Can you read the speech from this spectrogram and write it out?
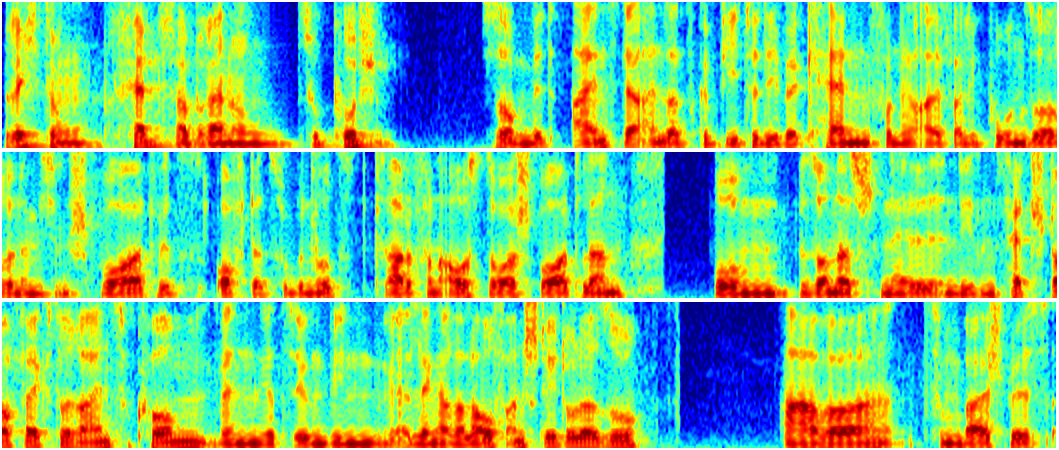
Richtung Fettverbrennung zu pushen. Das ist auch mit eins der Einsatzgebiete, die wir kennen von der Alpha-Liponsäure, nämlich im Sport wird es oft dazu benutzt, gerade von Ausdauersportlern, um besonders schnell in diesen Fettstoffwechsel reinzukommen, wenn jetzt irgendwie ein längerer Lauf ansteht oder so. Aber zum Beispiel ist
